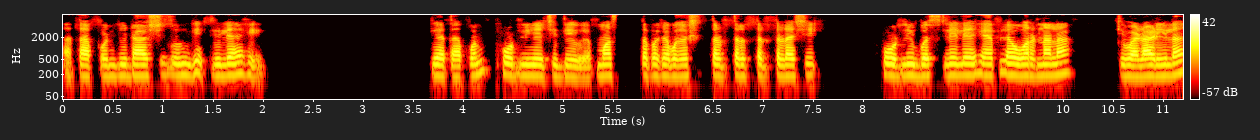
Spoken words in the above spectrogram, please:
आता आपण जी डाळ शिजवून घेतलेली आहे ती आता आपण फोडणी याची देऊया. मस्त बघा बघा तडतड तडतड अशी फोडणी बसलेली आहे आपल्या वरणाला. किंवा डाळीला.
